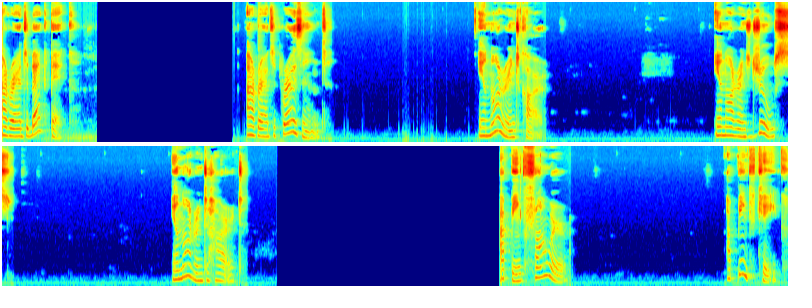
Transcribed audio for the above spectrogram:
A red backpack. A red present. An orange car. An orange juice. An orange heart. A pink flower. A pink cake.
